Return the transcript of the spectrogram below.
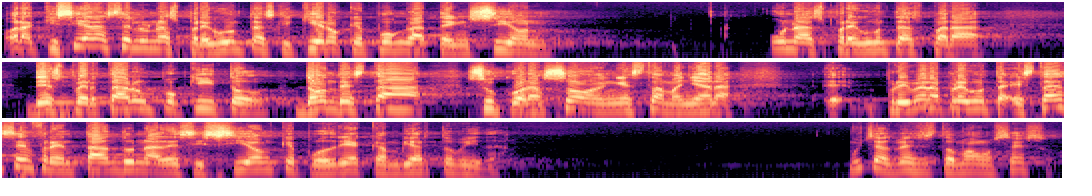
Ahora, quisiera hacerle unas preguntas que quiero que ponga atención. Unas preguntas para despertar un poquito dónde está su corazón en esta mañana. Eh, primera pregunta, ¿estás enfrentando una decisión que podría cambiar tu vida? Muchas veces tomamos eso.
